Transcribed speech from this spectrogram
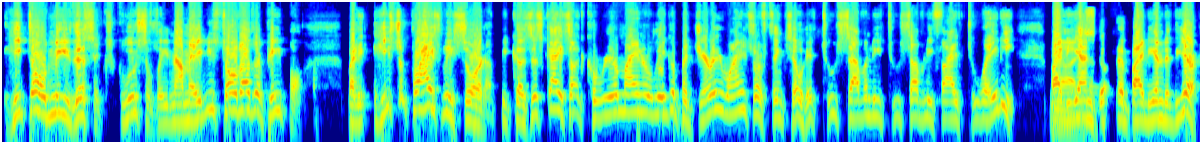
he told me this exclusively. Now maybe he's told other people, but he, surprised me sort of because this guy's a career minor leaguer, but Jerry Reinsdorf thinks he'll hit 270, 275, 280 by nice. the end uh, by the end of the year.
